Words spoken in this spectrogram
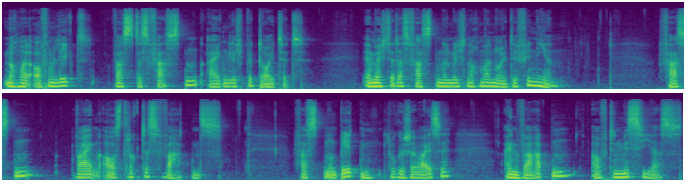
nochmal offenlegt, was das Fasten eigentlich bedeutet. Er möchte das Fasten nämlich nochmal neu definieren. Fasten war ein Ausdruck des Wartens. Fasten und Beten, logischerweise, ein Warten auf den Messias.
